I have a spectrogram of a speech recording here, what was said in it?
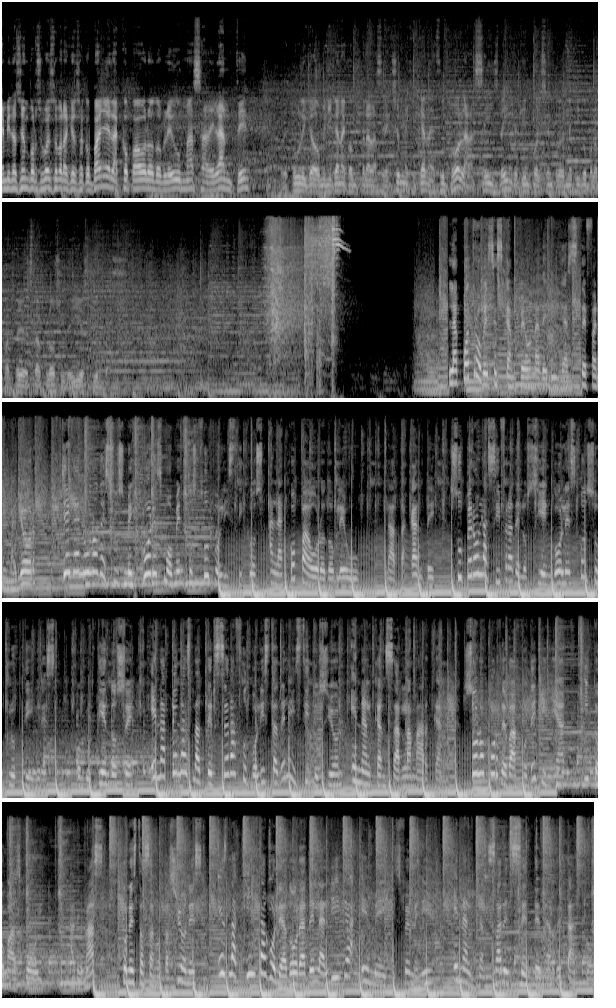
La invitación, por supuesto, para que os acompañe la Copa Oro W más adelante. República Dominicana contra la selección mexicana de fútbol a las 6.20 tiempo del centro de México por la pantalla de Star Plus y de ESPN 2. La cuatro veces campeona de liga Stephanie Mayor llega en uno de sus mejores momentos futbolísticos a la Copa Oro W. La atacante superó la cifra de los 100 goles con su club Tigres, convirtiéndose en apenas la tercera futbolista de la institución en alcanzar la marca, solo por debajo de Gignac y Tomás Boy. Además, con estas anotaciones, es la quinta goleadora de la Liga MX femenil en alcanzar el centenar de tantos.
